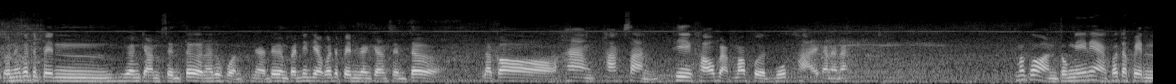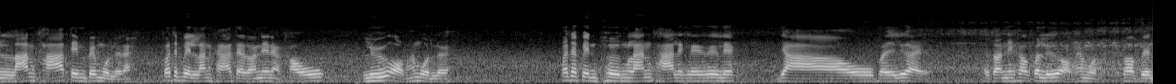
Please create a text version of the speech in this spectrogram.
ตัวนี้ ก็จะเป็นเวียงการเซ็นเตอร์นะทุกคนเนี่ยเดินไปนิดเดียวก็จะเป็นเวียงการเซ็นเตอร์ แล้วก็ห้างพักสันที่เขาแบบมาเปิดบูธขายกันนะนะเมื่อก่อนตรงนี้เนี่ยก็จะเป็นร้านค้าเต็มไปหมดเลยนะก็จะเป็นร้านค้าแต่ตอนนี้เนี่ยเขาลื้อออกทั้งหมดเลย ก็จะเป็นเพิงร้านค้าเล็กๆเล็กๆยาวไปเรื่อยแต่ตอนนี้เขาก็ลื้อออกให้หมด ก็เป็น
